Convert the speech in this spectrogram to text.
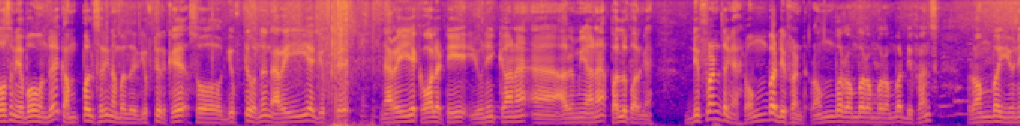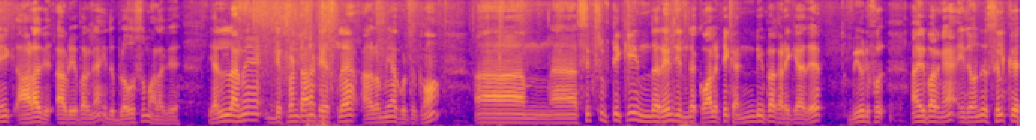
தௌசண்ட் எபோவ் வந்து கம்பல்சரி நம்மளது கிஃப்ட் இருக்குது ஸோ கிஃப்ட்டு வந்து நிறைய கிஃப்ட்டு நிறைய குவாலிட்டி யூனிக்கான அருமையான பல்லு பாருங்கள் டிஃப்ரெண்ட்டுங்க ரொம்ப டிஃப்ரெண்ட் ரொம்ப ரொம்ப ரொம்ப ரொம்ப டிஃப்ரென்ஸ் ரொம்ப யூனிக் அழகு. அப்படி பாருங்கள் இது ப்ளவுஸும் அழகு. எல்லாமே டிஃப்ரெண்ட்டான டேஸ்ட்டில் அருமையாக கொடுத்துருக்கோம். சிக்ஸ் ஃபிஃப்டிக்கு இந்த ரேஞ்ச் இந்த குவாலிட்டி கண்டிப்பாக கிடைக்காது. பியூட்டிஃபுல் இது பாருங்கள் இது வந்து சில்க்கு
